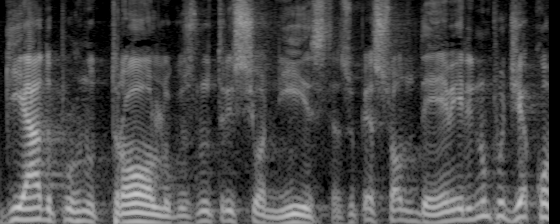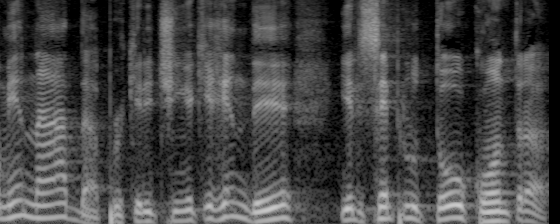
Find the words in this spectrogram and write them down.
guiado por nutrólogos, nutricionistas, o pessoal do DM, ele não podia comer nada, porque ele tinha que render e ele sempre lutou contra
